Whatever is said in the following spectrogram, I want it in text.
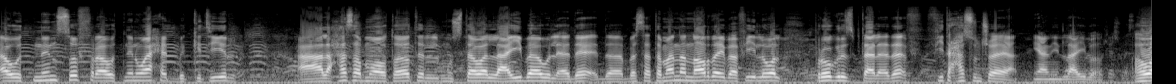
أو اتنين صفر أو اتنين واحد بالكتير. على حسب معطيات المستوى اللعيبة والأداء ده. بس أتمنى النهارده يبقى فيه اللي هو ال progress بتاع الأداء في تحسن شوية يعني يعني اللعيبة. هو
